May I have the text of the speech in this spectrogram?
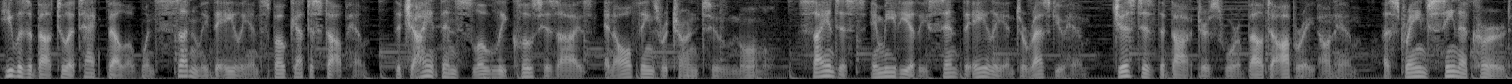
He was about to attack Bella when suddenly the alien spoke out to stop him. The giant then slowly closed his eyes and all things returned to normal. Scientists immediately sent the alien to rescue him. Just as the doctors were about to operate on him, a strange scene occurred.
